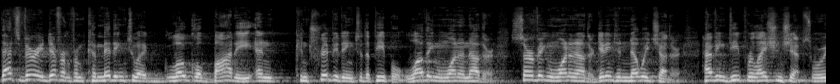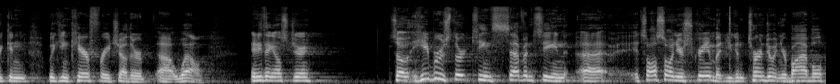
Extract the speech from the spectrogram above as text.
that's very different from committing to a local body and contributing to the people, loving one another, serving one another, getting to know each other, having deep relationships where we can, we can care for each other uh, well. Anything else, Jerry? So Hebrews 13, 17, uh, it's also on your screen, but you can turn to it in your Bible.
